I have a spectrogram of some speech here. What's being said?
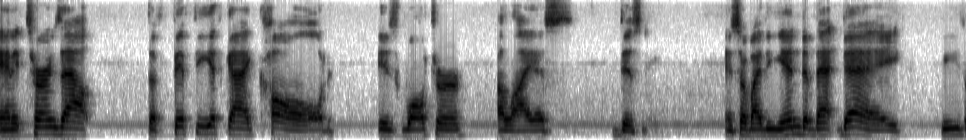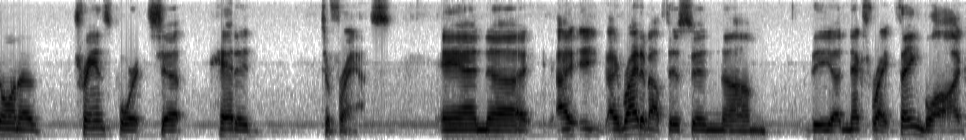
And it turns out the 50th guy called is Walter Elias Disney. And so by the end of that day, he's on a transport ship headed to France. And uh, I, I write about this in um, the uh, Next Right Thing blog.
